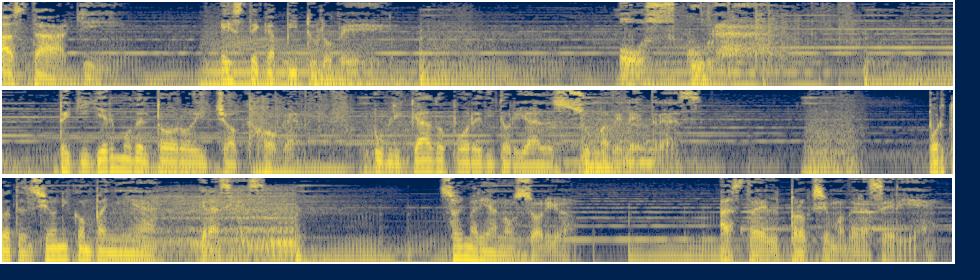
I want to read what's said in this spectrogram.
Hasta aquí, este capítulo de Oscura de Guillermo del Toro y Chuck Hogan, publicado por editorial Suma de Letras. Por tu atención y compañía, gracias. Soy Mariano Osorio. Hasta el próximo de la serie.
